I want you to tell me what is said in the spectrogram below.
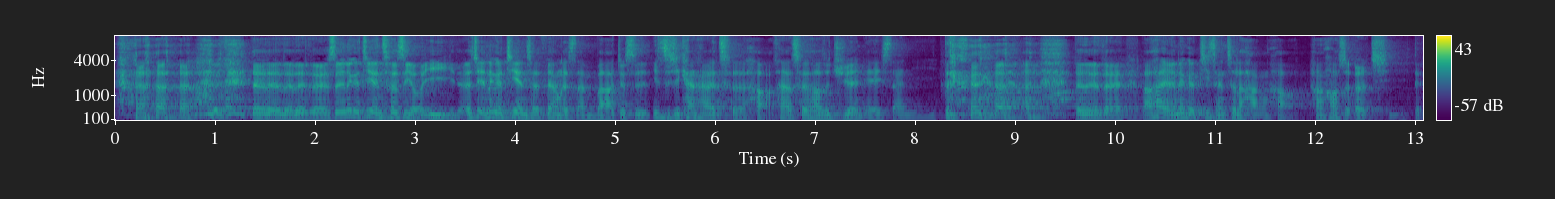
对对对对对，所以那个计程车是有意义的，而且那个计程车非常的三八，就是你仔细看他的车号，他的车号是 GNA 三一，对对对，然后还有那个计程车的行号，行号是二七，对，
